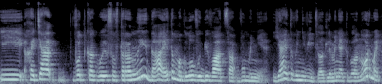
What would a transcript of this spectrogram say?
И хотя вот как бы со стороны, да, это могло выбиваться во мне. Я этого не видела, для меня это было нормой,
